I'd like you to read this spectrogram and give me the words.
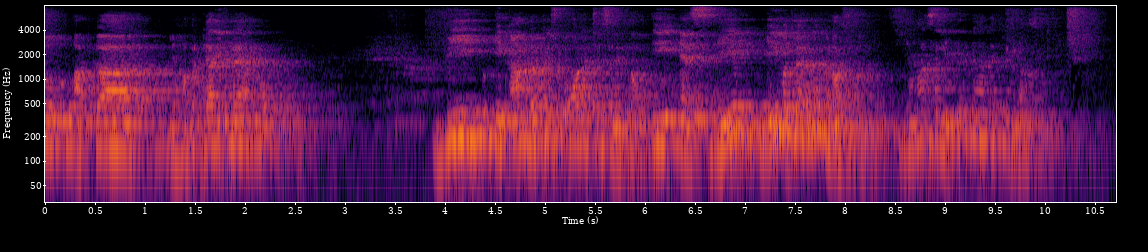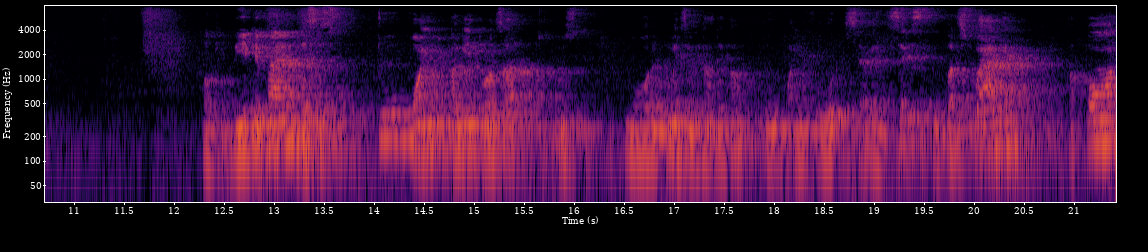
तो आपका यहाँ पर क्या लिखना है आपको? V तो एक काम करता हूँ इसको और अच्छे से लिखता हूँ. ए एस ये यही मतलब है ना वेलोसिटी यहाँ से लेकर यहाँ तक की वेलोसिटी ओके तो ये कितना है? This is two point again थोड़ा सा वो तो मैं इसे मिटा देता हूँ. Two point four seven six ऊपर स्क्वायर है. Upon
